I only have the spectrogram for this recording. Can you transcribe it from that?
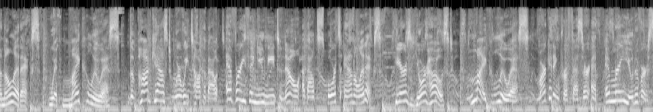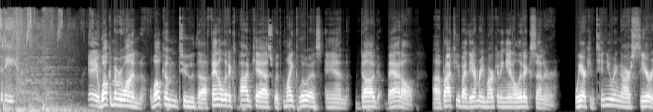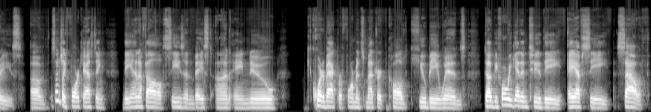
Analytics with Mike Lewis, the podcast where we talk about everything you need to know about sports analytics. Here's your host, Mike Lewis, marketing professor at Emory University. Hey, welcome everyone. Welcome to the Fanalytics podcast with Mike Lewis and Doug Battle, uh, brought to you by the Emory Marketing Analytics Center. We are continuing our series of essentially forecasting the NFL season based on a new quarterback performance metric called QB wins. Doug, before we get into the AFC South,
